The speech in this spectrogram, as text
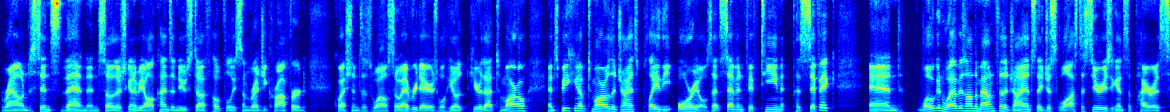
round since then. And so there's going to be all kinds of new stuff. Hopefully some Reggie Crawford questions as well. So every dayers will hear, hear that tomorrow. And speaking of tomorrow, the Giants play the Orioles at 7:15 Pacific. And Logan Webb is on the mound for the Giants. They just lost a series against the Pirates.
